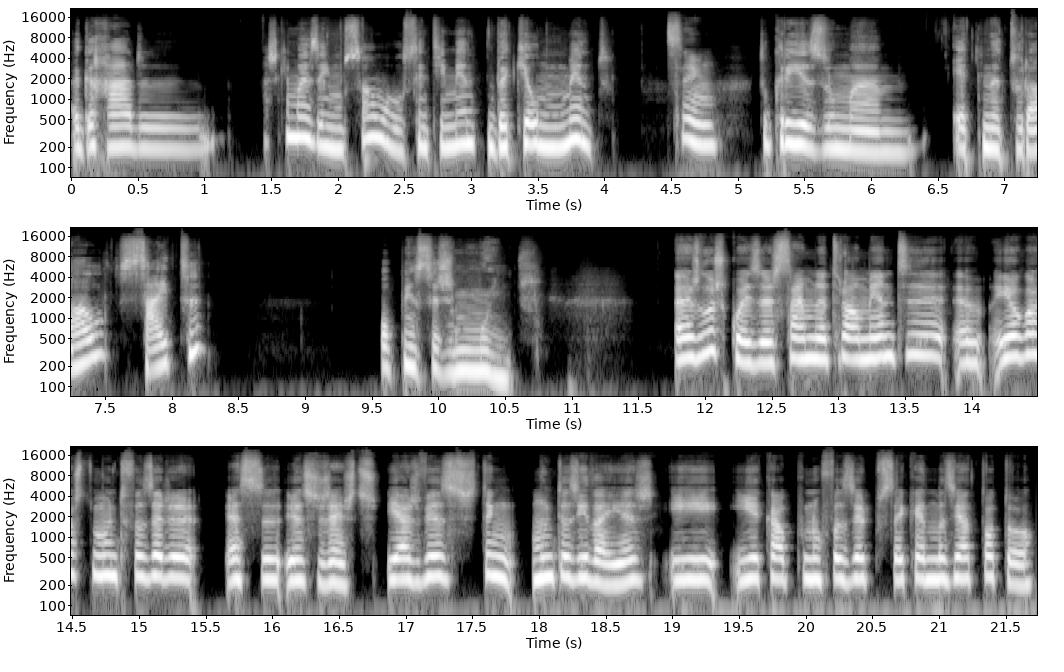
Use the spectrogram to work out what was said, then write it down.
agarrar, acho que é mais a emoção ou o sentimento daquele momento. Sim. Tu crias uma et natural site ou pensas muito? As duas coisas saem naturalmente. Eh, eu gosto muito de fazer eh, esse, esses gestos e às vezes tenho muitas ideias e, e acabo por não fazer porque sei que é demasiado totó.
